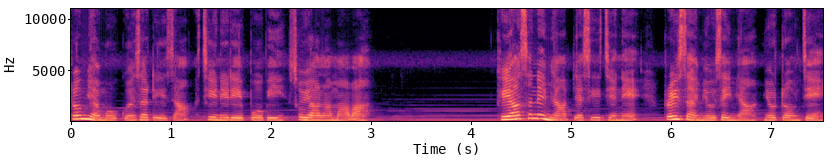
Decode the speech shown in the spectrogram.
တုံ့ပြန်မှုကွင်းဆက်တွေကြောင့်အခြေအနေတွေပိုပြီးဆိုးရွားလာမှာပါ။ခရီးစနစ်များပျက်စီးခြင်းနဲ့တရိတ်ဆန်မျိုးစိတ်များမြို့တုံခြင်း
